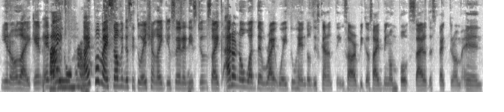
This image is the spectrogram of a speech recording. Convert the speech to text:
you know. Like, and and I I put myself in the situation like you said, and it's just like I don't know what the right way to handle these kind of things are because I've been on both sides of the spectrum, and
